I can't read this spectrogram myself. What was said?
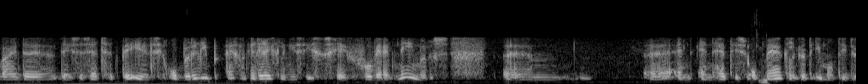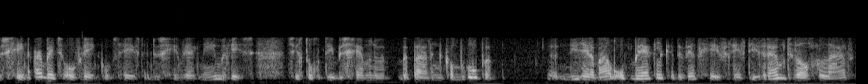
waar de, deze ZZP zich op beriep... eigenlijk een regeling is die is geschreven voor werknemers. Um, uh, en, en het is opmerkelijk dat iemand die dus geen arbeidsovereenkomst heeft... en dus geen werknemer is, zich toch op die beschermende bepalingen kan beroepen. Uh, niet helemaal opmerkelijk. De wetgever heeft die ruimte wel gelaten.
